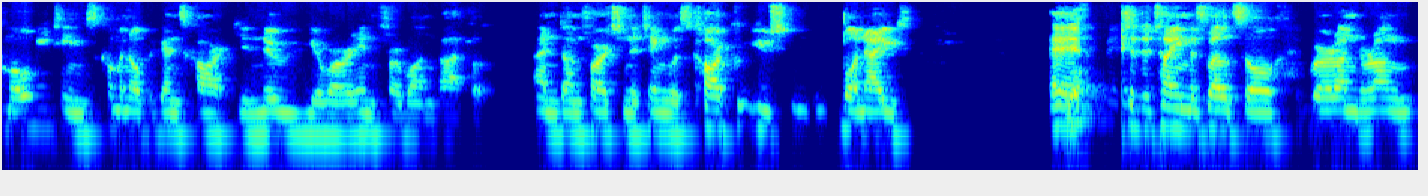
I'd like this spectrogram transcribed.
Camogie teams coming up against Cork, you knew you were in for one battle. And the unfortunate thing was Cork usually won out uh, Yeah. at the time as well, so we're on the wrong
